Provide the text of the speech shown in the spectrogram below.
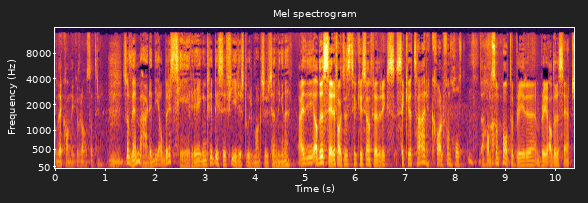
Og det kan de ikke forholde seg til. Mm. Så hvem er det de adresserer egentlig, disse fire stormaktsutsendingene? Nei, De adresserer faktisk til Fredriks sekretær, Carl von Holten. Det er han som på en måte blir, blir adressert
